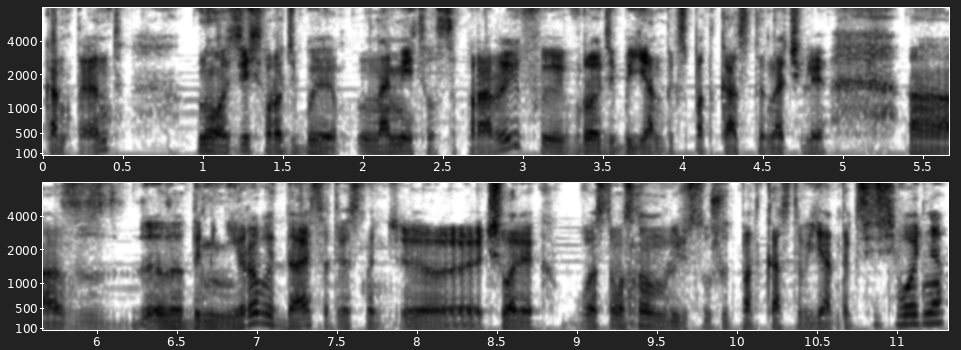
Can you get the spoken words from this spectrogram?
контент, но здесь вроде бы наметился прорыв, и вроде бы Яндекс подкасты начали э, доминировать, да, и, соответственно, э, человек, в основном люди слушают подкасты в Яндексе сегодня.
